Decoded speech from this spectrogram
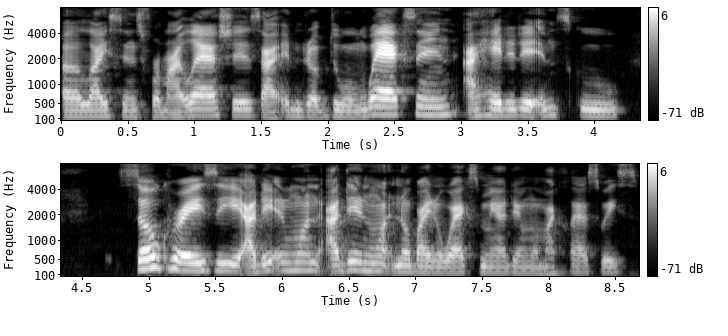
a license for my lashes. I ended up doing waxing. I hated it in school so crazy. I didn't want I didn't want nobody to wax me. I didn't want my classmates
